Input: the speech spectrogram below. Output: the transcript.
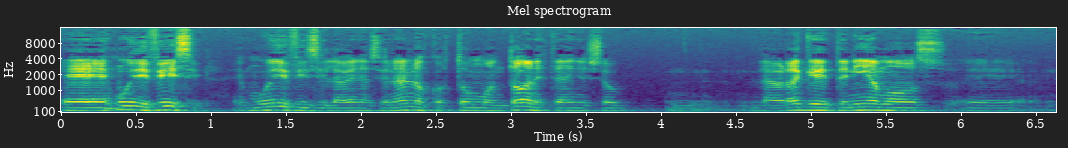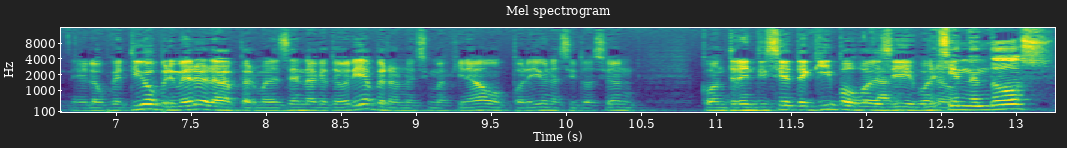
Eh, es muy difícil, es muy difícil la B Nacional, nos costó un montón este año. Yo, mm, la verdad que teníamos, eh, el objetivo primero era permanecer en la categoría, pero nos imaginábamos por ahí una situación con 37 equipos, vos decís, bueno. Descienden dos,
